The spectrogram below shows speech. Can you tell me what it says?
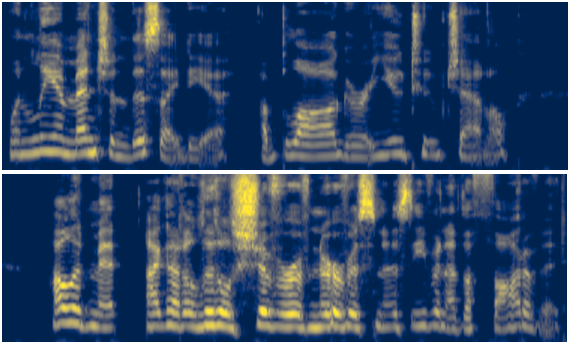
When Leah mentioned this idea, a blog or a YouTube channel, I'll admit I got a little shiver of nervousness even at the thought of it.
